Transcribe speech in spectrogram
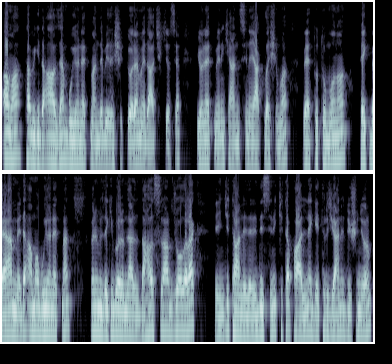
Ama tabii ki de Azem bu yönetmende bir ışık göremedi açıkçası. Yönetmenin kendisine yaklaşımı ve tutumunu pek beğenmedi ama bu yönetmen önümüzdeki bölümlerde daha ısrarcı olarak İnci Taneleri dizisini kitap haline getireceğini düşünüyorum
